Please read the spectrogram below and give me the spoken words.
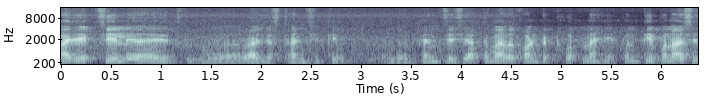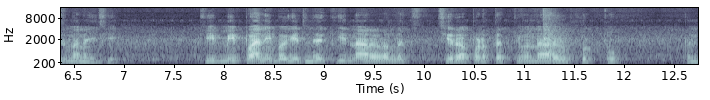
माझे एक चेले आहेत राजस्थानचे. ते त्यांच्याशी आता माझा कॉन्टॅक्ट होत नाही पण ते पण असेच म्हणायचे की मी पाणी बघितलं की नारळाला चिरा पडतात किंवा नारळ फुटतो. पण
